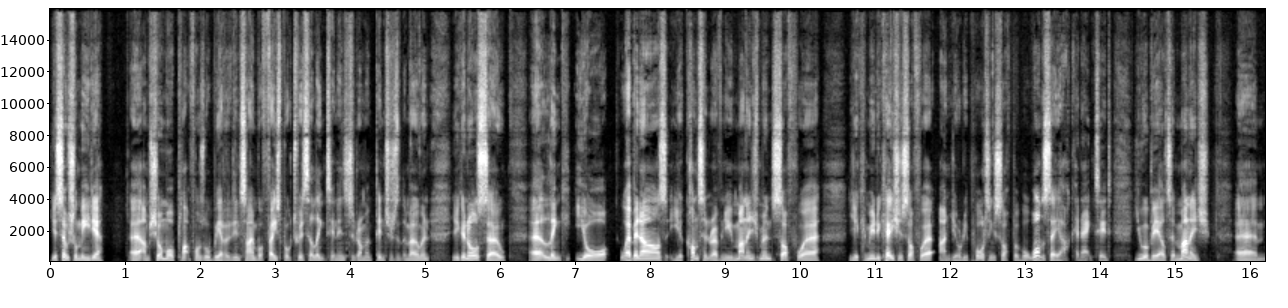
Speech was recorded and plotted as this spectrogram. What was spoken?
Your social media, uh, I'm sure more platforms will be added in time, but Facebook, Twitter, LinkedIn, Instagram, and Pinterest at the moment. You can also uh, link your webinars, your content revenue management software, your communication software, and your reporting software. But once they are connected, you will be able to manage um,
